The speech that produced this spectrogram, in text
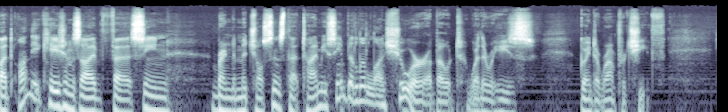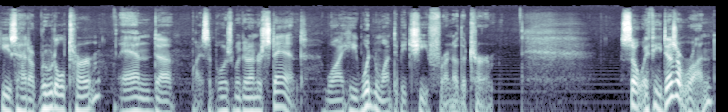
But on the occasions I've uh, seen Brendan Mitchell since that time, he seemed a little unsure about whether he's going to run for chief. He's had a brutal term, and uh, I suppose we can understand why he wouldn't want to be chief for another term. So if he doesn't run,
